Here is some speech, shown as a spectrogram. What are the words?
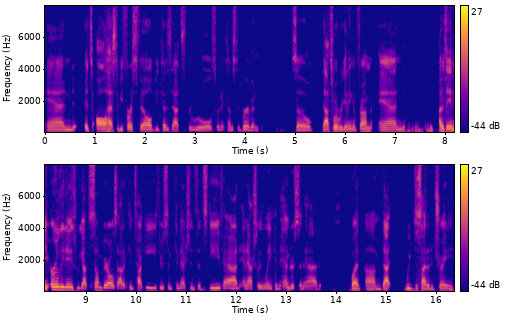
and it's all has to be first fill because that's the rules when it comes to bourbon. So that's where we're getting them from, and I would say in the early days, we got some barrels out of Kentucky through some connections that Steve had and actually Lincoln Henderson had. But um, that we decided to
